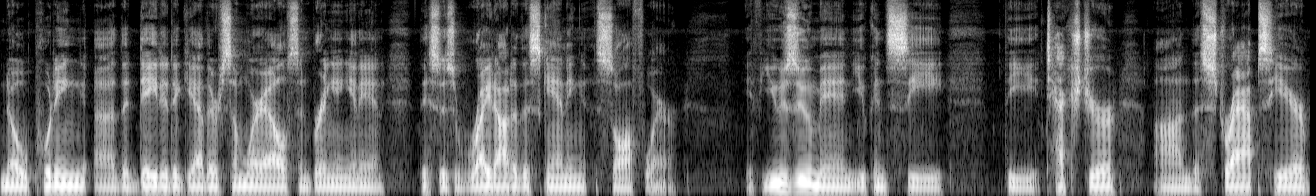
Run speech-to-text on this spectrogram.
no putting uh, the data together somewhere else and bringing it in. This is right out of the scanning software. If you zoom in, you can see the texture on the straps here.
